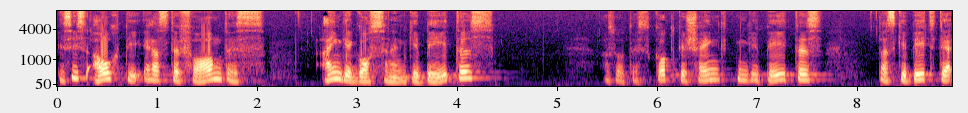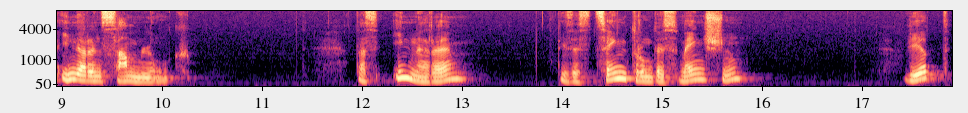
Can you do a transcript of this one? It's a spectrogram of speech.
Es ist auch die erste Form des eingegossenen Gebetes, also des gottgeschenkten Gebetes, das Gebet der inneren Sammlung. Das Innere dieses Zentrum des Menschen wird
